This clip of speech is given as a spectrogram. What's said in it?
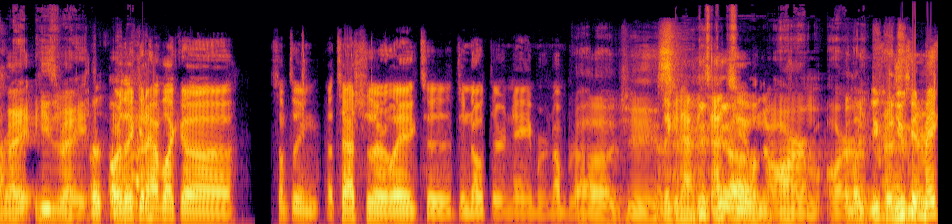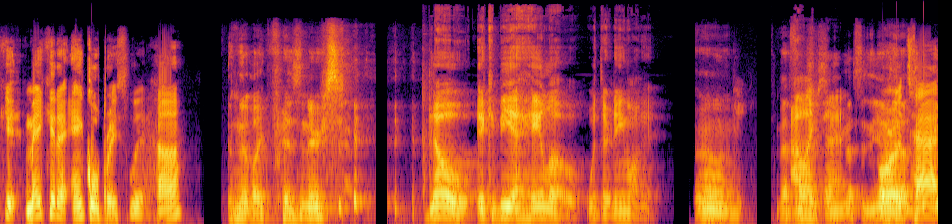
right. He's right. or, or they could have like a something attached to their leg to denote their name or number. Oh, jeez. They can have a tattoo Yeah. on their arm or Or like you, you can make it make it an ankle bracelet, huh? And they're like prisoners. No, it could be a halo with their name on it. Oh, that's I like that. That's- yeah, or a tat,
